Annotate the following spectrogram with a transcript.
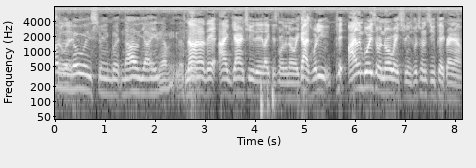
on so the. Norway stream, but now y'all hating on me? That's No, no, they. I guarantee you, they like this more than Norway. Guys, what do you pick? Island Boys or Norway streams? Which ones do you pick right now?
